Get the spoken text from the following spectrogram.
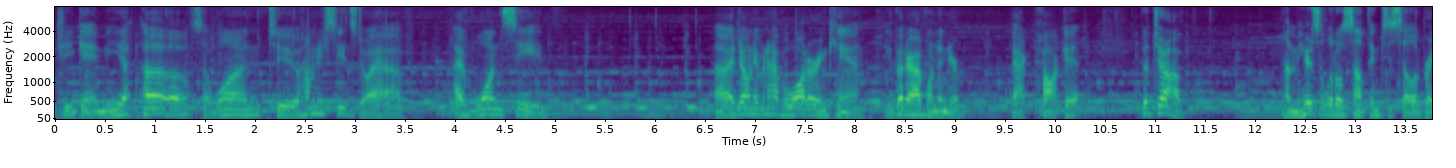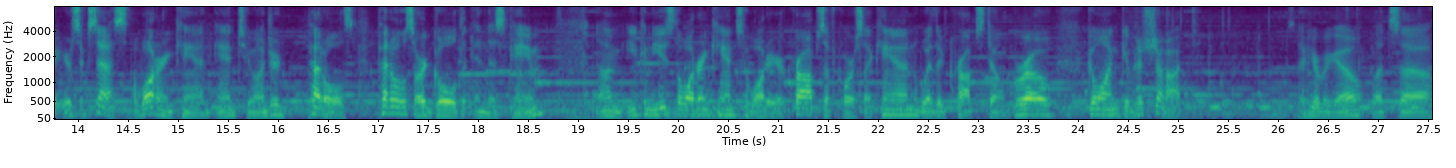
She gave me a hoe. So one, two, how many seeds do I have? I have one seed. Uh, I don't even have a watering can. You better have one in your back pocket. Good job. Um, here's a little something to celebrate your success. A watering can and 200 petals. Petals are gold in this game. Um, you can use the watering can to water your crops. Of course I can. Withered crops don't grow. Go on, give it a shot. So here we go. Let's uh,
